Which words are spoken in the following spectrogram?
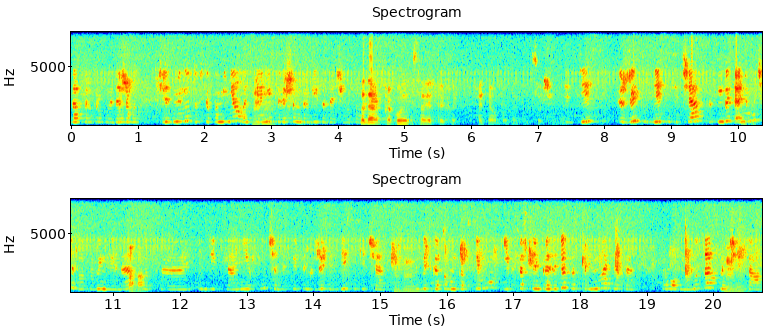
завтра другое, даже вот через минуту все поменялось, и Мгм. они совершенно другие задачи выполняют. Тогда какой совет ты хот- хотел бы в этом случае? дать? здесь, жить здесь и сейчас. Ну, то есть они учат вот в Индии, да, Ага. вот э, индийцы, они учат действительно жить здесь и сейчас. Мгм. Быть готовым ко всему, и все, что им произойдет, воспринимать это ровно. Ну так, значит Мгм. так,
